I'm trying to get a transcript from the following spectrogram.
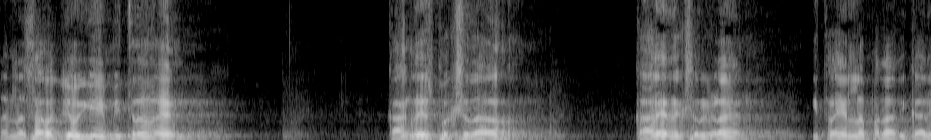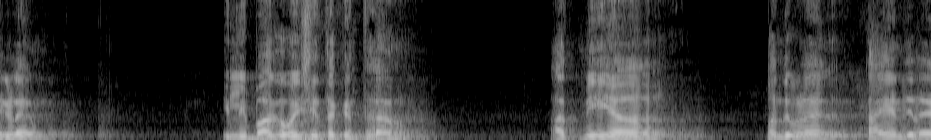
ನನ್ನ ಸಹೋದ್ಯೋಗಿ ಮಿತ್ರರೇ, ಕಾಂಗ್ರೆಸ್ ಪಕ್ಷದ ಕಾರ್ಯಾಧ್ಯಕ್ಷರುಗಳೇ, ಇತರ ಎಲ್ಲ ಪದಾಧಿಕಾರಿಗಳೇ, ಇಲ್ಲಿ ಭಾಗವಹಿಸಿರ್ತಕ್ಕಂಥ ಆತ್ಮೀಯ ಬಂಧುಗಳೇ, ತಾಯಂದಿರೇ,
